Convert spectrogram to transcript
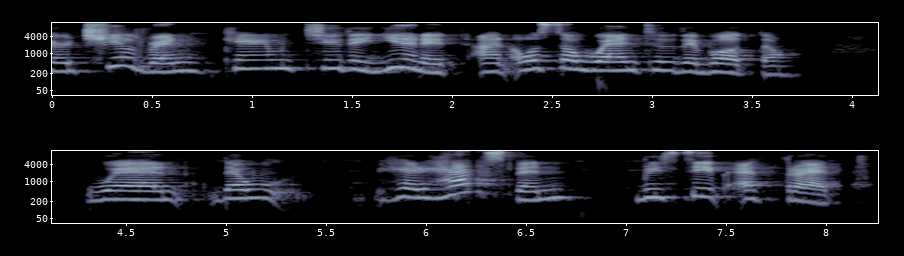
her children came to the unit and also went to the voto when the, her husband received a threat.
